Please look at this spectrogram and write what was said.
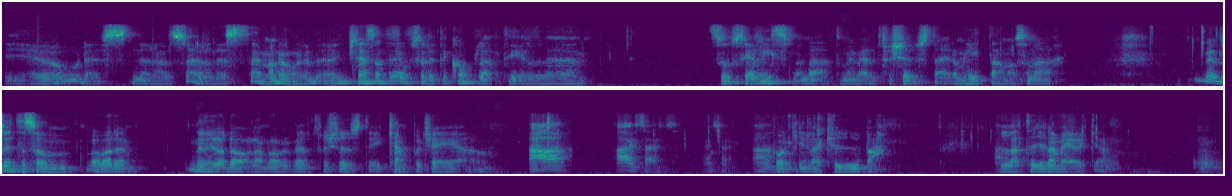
Jo, det, du säger det, det stämmer nog. Känns inte det också lite kopplat till eh, socialismen där? Att de är väldigt förtjusta i de hittar någon sån här... Det är lite som, vad var det? Myrdalen var väl väldigt förtjust i Kampuchea och Ja, ja exakt. exakt. Ja. folk gillar Kuba. Latinamerika. Mm.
